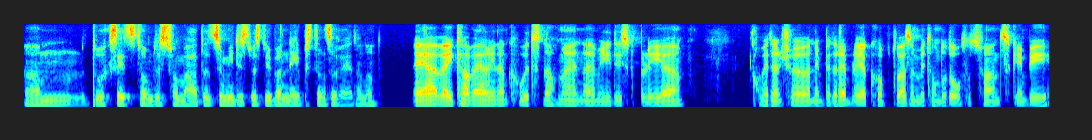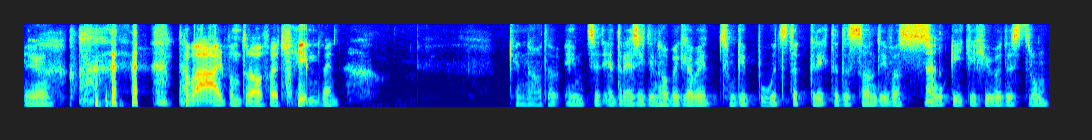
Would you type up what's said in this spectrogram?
ähm, durchgesetzt haben, das Format, also zumindest was über Napster und so weiter. Ne? Ja, weil ich kann mich erinnern, kurz nach meinem äh, Minidisc-Player habe ich dann schon einen MP3-Player gehabt, was mit 128 MB. Ja. da war ein Album drauf halt für irgendwann. Genau, der MZR30, den habe ich glaube ich zum Geburtstag gekriegt oder so und ich war so ja. geekig über das drum.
